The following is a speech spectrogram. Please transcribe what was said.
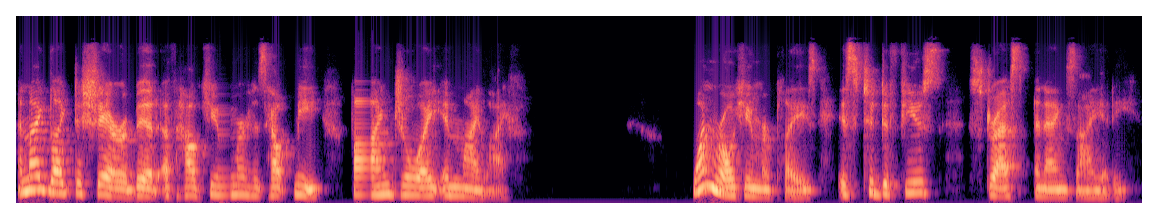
and I'd like to share a bit of how humor has helped me find joy in my life. One role humor plays is to diffuse stress and anxiety.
